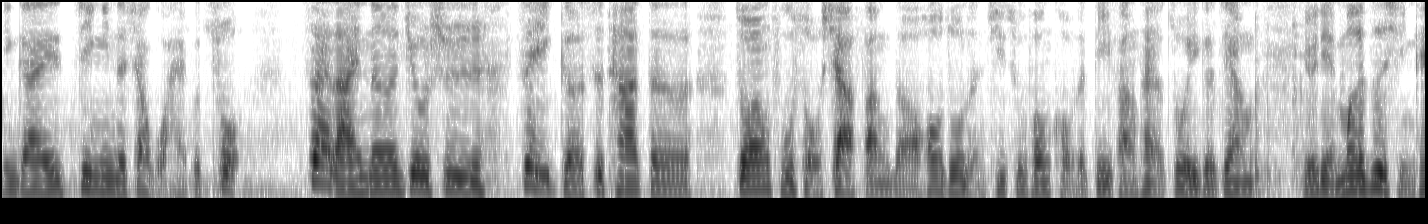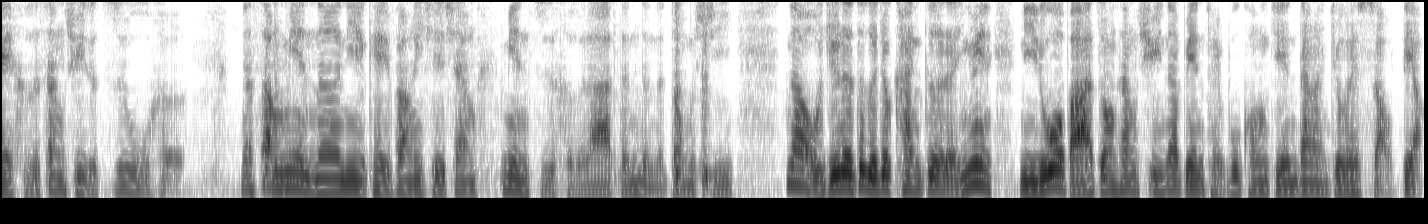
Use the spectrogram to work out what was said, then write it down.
应该静音的效果还不错。再来呢，就是这个是它的中央扶手下方的后座冷气出风口的地方，它有做一个这样有一点 ㄇ 字形可以合上去的置物盒。那上面呢，你也可以放一些像面纸盒啦等等的东西。那我觉得这个就看个人，因为你如果把它装上去，那边腿部空间当然就会少掉。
